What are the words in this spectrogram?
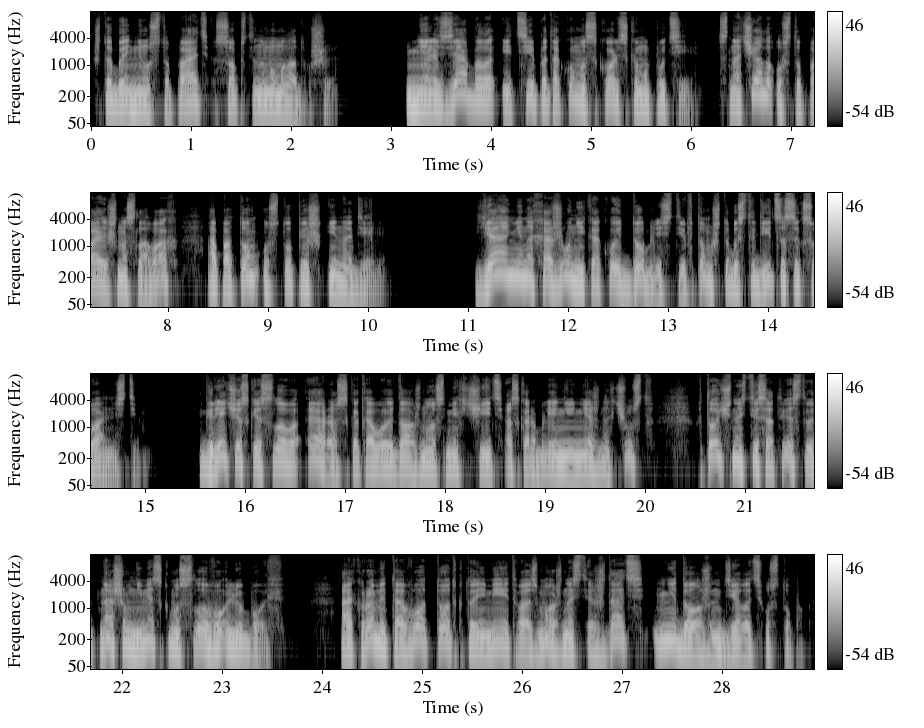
чтобы не уступать собственному малодушию. Нельзя было идти по такому скользкому пути. Сначала уступаешь на словах, а потом уступишь и на деле. Я не нахожу никакой доблести в том, чтобы стыдиться сексуальности. Греческое слово «эрос», каковое должно смягчить оскорбление нежных чувств, в точности соответствует нашему немецкому слову «любовь». А кроме того, тот, кто имеет возможность ждать, не должен делать уступок.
